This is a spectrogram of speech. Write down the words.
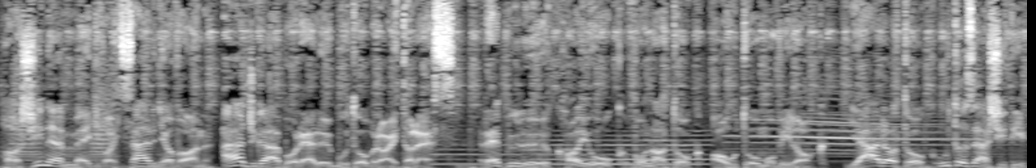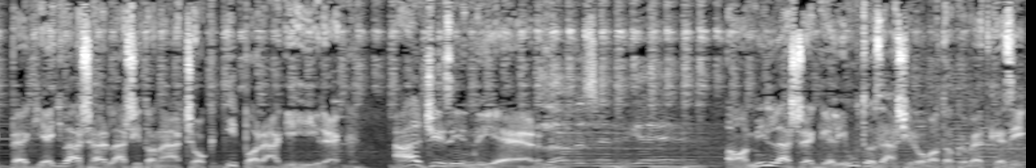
Ha sinem megy vagy szárnya van, Ács Gábor előbb-utóbb rajta lesz. Repülők, hajók, vonatok, automobilok, járatok, utazási tippek, jegyvásárlási tanácsok, iparági hírek. Ács is in the air. A Millás reggeli utazási rovata következik.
